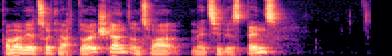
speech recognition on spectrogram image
Kommen wir wieder zurück nach Deutschland und zwar Mercedes-Benz.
